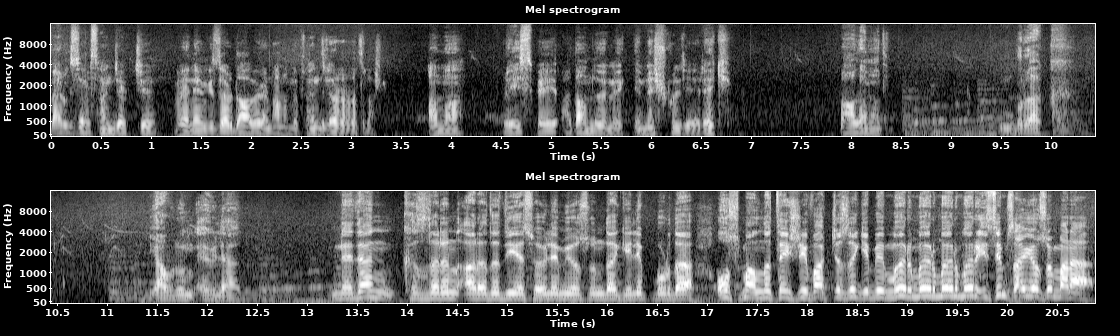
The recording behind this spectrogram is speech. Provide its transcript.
Bergüzar Sancakçı ve Nevgüzar Daveren hanımefendiler aradılar. Ama reis bey adam dövmekle meşgul diyerek bağlamadım. Burak, yavrum evladım. Neden kızların aradı diye söylemiyorsun da gelip burada Osmanlı teşrifatçısı gibi mır mır mır mır isim sayıyorsun bana?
